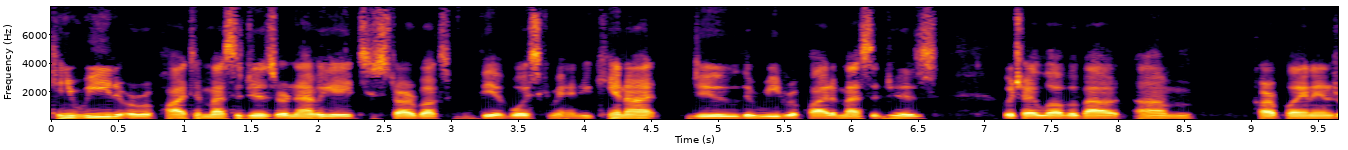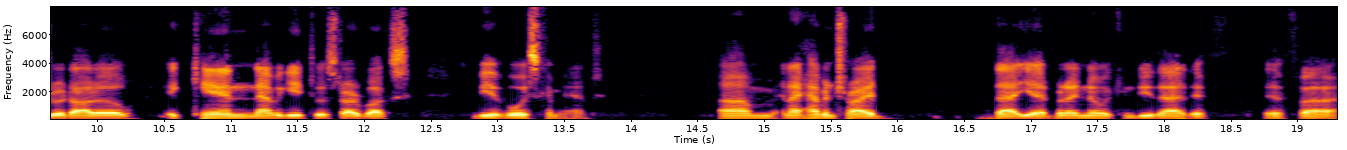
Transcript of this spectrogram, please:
can you read or reply to messages or navigate to Starbucks via voice command? You cannot do the read reply to messages, which I love about um, CarPlay and Android Auto. It can navigate to a Starbucks via voice command. Um, and I haven't tried that yet, but I know it can do that if if uh,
